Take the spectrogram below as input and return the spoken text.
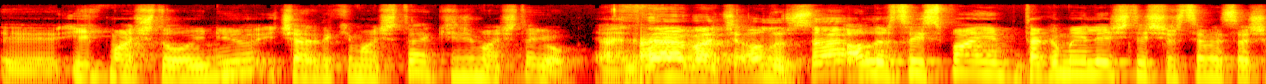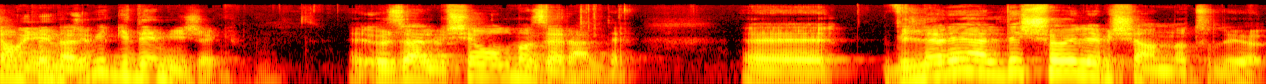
E, ilk maçta oynuyor, içerideki maçta, ikinci maçta yok. Yani Fenerbahçe alırsa alırsa İspanya takımıyla eşleşirse mesela Şampiyonlar. Ligi gidemeyecek. E, özel bir şey olmaz herhalde. E, Villarreal'de şöyle bir şey anlatılıyor.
